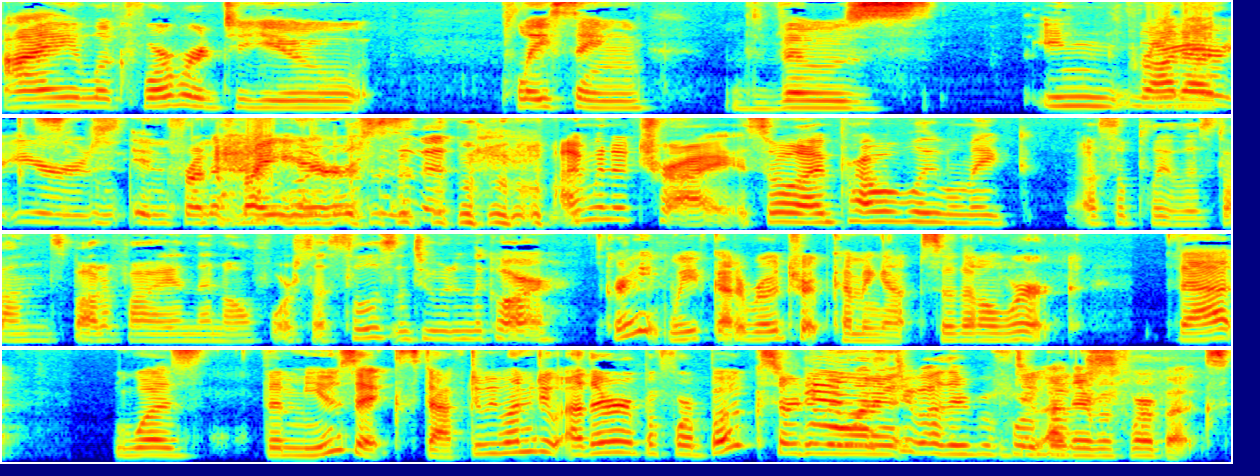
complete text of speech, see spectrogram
I look forward to you placing those In your ears. in front of my ears. Listen to this. I'm gonna try. So I probably will make us a playlist on Spotify and then I'll force us to listen to it in the car. Great. We've got a road trip coming up, so that'll work. That was the music stuff. Do we want to do other before books or do we want to do other before do books. other before books?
